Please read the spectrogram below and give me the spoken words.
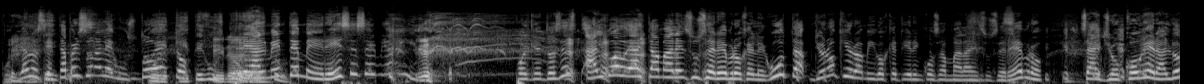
¿por Ya lo qué si a esta persona le gustó esto, te gustó realmente merece ser mi amigo. Porque entonces algo está mal en su cerebro que le gusta. Yo no quiero amigos que tienen cosas malas en su cerebro. O sea, yo con Gerardo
